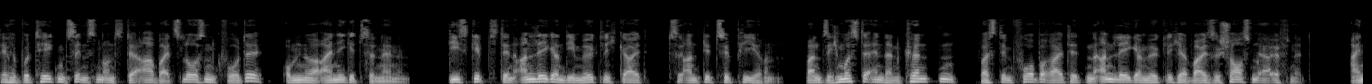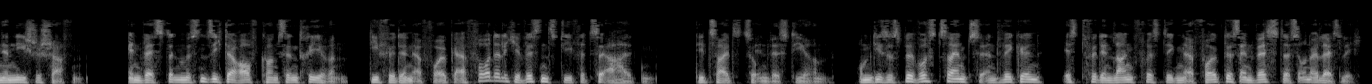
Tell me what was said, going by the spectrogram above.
der Hypothekenzinsen und der Arbeitslosenquote, um nur einige zu nennen. Dies gibt den Anlegern die Möglichkeit, zu antizipieren, wann sich Muster ändern könnten, was dem vorbereiteten Anleger möglicherweise Chancen eröffnet. Eine Nische schaffen. Investoren müssen sich darauf konzentrieren, die für den Erfolg erforderliche Wissenstiefe zu erhalten. Die Zeit zu investieren, um dieses Bewusstsein zu entwickeln, ist für den langfristigen Erfolg des Investors unerlässlich.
